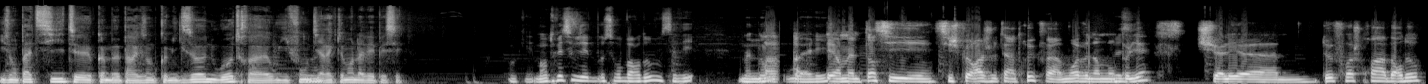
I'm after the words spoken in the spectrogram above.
ils ont pas de site comme par exemple Comic Zone ou autre où ils font Ouais. directement de la VPC. Ok. Mais en tout cas, si vous êtes sur Bordeaux, vous savez maintenant Bah, où aller. Et en même temps, si, si je peux rajouter un truc, enfin, moi venant de Montpellier, je suis allé euh, deux fois, je crois, à Bordeaux.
